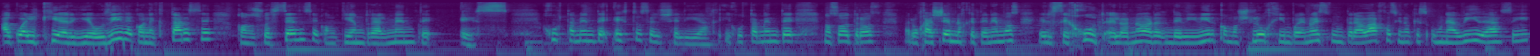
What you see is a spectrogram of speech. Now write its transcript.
a cualquier Yehudí de conectarse con su esencia, con quien realmente es. Justamente esto es el Sheliach y justamente nosotros, Baruch Hashem, los que tenemos el Sehut, el honor de vivir como Shluchim, porque no es un trabajo, sino que es una vida, ¿sí?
